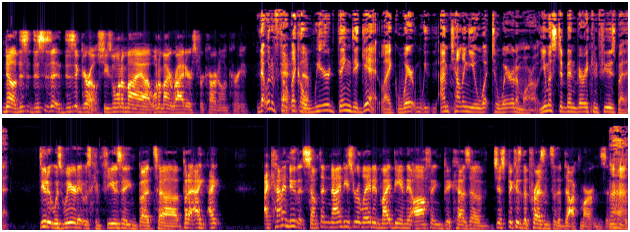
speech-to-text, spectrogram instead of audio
no, this is this is a this is a girl. She's one of my uh, one of my writers for Cardinal and Cream. That would have felt And, like a uh, weird thing to get. Like where I'm telling you what to wear tomorrow. You must have been very confused by that. dude, it was weird. It was confusing, but uh, but I I, I kind of knew that something '90s related might be in the offing because of just because of the presence of the Doc Martens. And Uh-huh.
